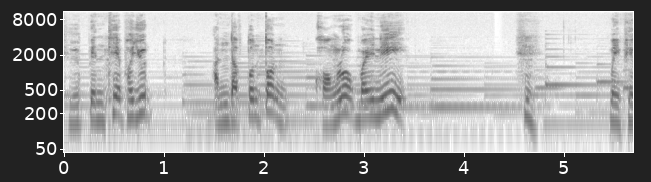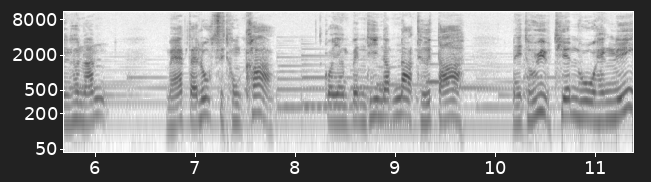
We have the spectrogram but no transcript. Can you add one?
ถือเป็นเทพยุทธอันดับต้นๆของโลกใบนี้ ไม่เพียงเท่านั้น แม้แต่ลูกศิษย์ของข้าก็ยังเป็นที่นับหน้าถือตาในทวีปเทียนวูแห่งนี้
